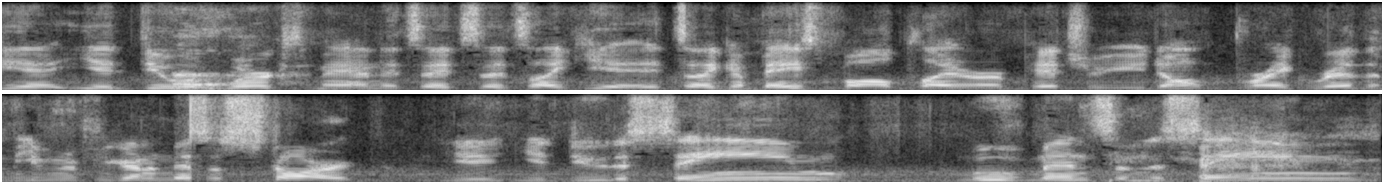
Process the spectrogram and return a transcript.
You, you do what works, man. It's it's it's like you, it's like a baseball player or a pitcher. You don't break rhythm, even if you're going to miss a start. You you do the same movements and the same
